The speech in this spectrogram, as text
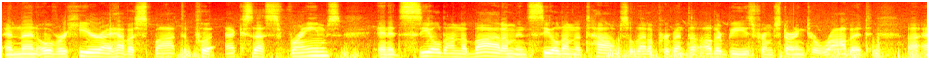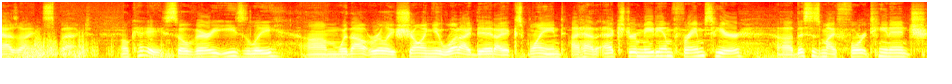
And then over here I have a spot to put excess frames and it's sealed on the bottom and sealed on the top so that'll prevent the other bees from starting to rob it uh, as I inspect. Okay, so very easily, um, without really showing you what I did, I explained. I have extra medium frames here. Uh, this is my 14 inch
